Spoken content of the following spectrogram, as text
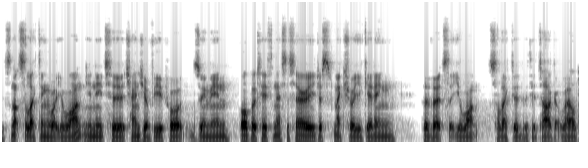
It's not selecting what you want. You need to change your viewport, zoom in, orbit if necessary. Just make sure you're getting the verts that you want selected with your target weld.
